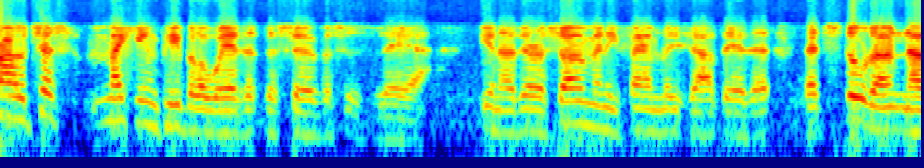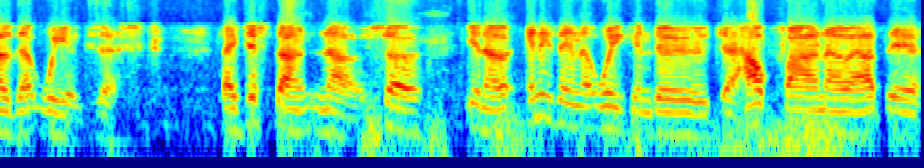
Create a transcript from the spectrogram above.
bro, just making people aware that the service is there. You know, there are so many families out there that, that still don't know that we exist. They just don't know. So, you know, anything that we can do to help whānau out there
